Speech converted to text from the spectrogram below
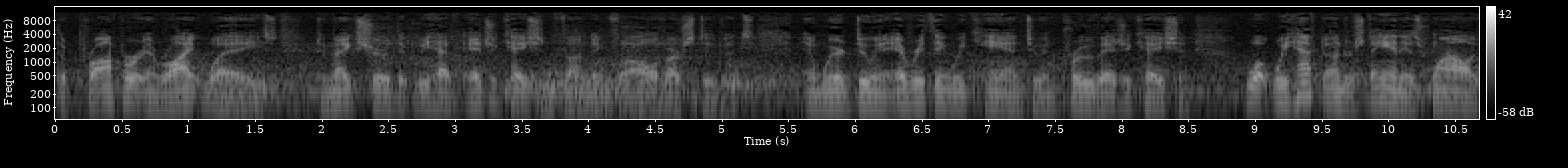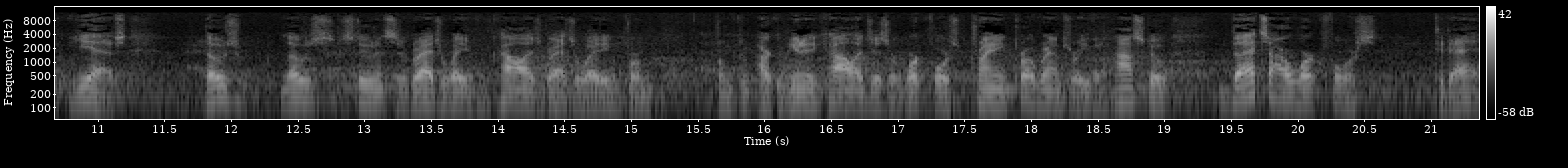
the proper and right ways to make sure that we have education funding for all of our students, and we're doing everything we can to improve education. What we have to understand is while, yes, those those students that are graduating from college, graduating from, from our community colleges or workforce training programs or even high school, that's our workforce today.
